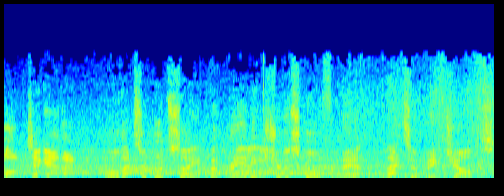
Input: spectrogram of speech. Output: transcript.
locked together. Well, that's a good save, but really he should have scored from there. That's a big chance.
